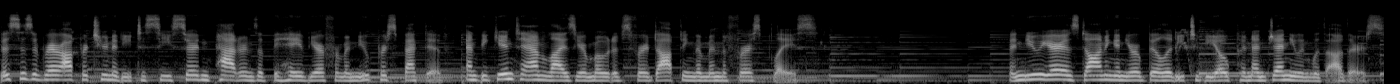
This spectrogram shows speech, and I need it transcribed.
This is a rare opportunity to see certain patterns of behavior from a new perspective and begin to analyze your motives for adopting them in the first place. A new year is dawning in your ability to be open and genuine with others.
